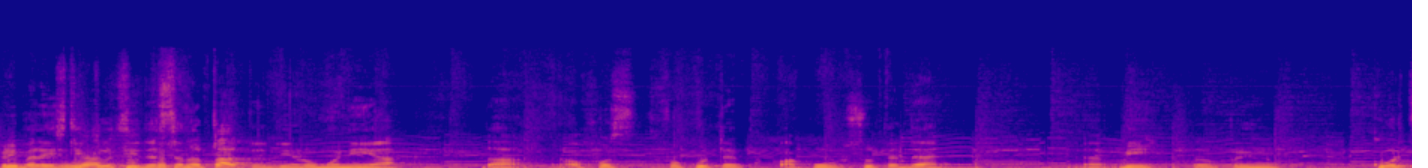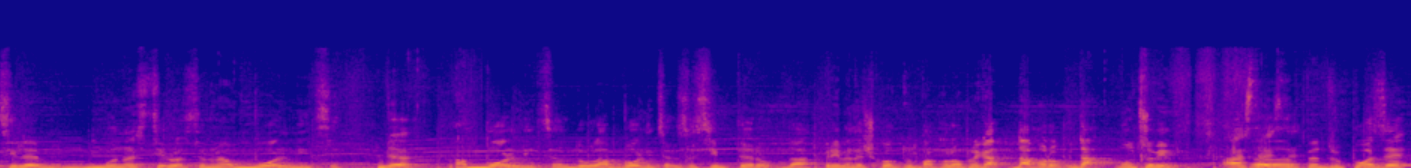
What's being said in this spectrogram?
primele instituții Da. de sănătate din România, da, au fost făcute acum sute de ani, da, mii, uh, prin curțile mănăstirilor, se numeau bolnițe. Da. La bolniță, îl duc la bolniță, că se simte rău. Da, primele școli după acolo au plecat. Da, mă rog, da, mulțumim Asta este. pentru poze.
